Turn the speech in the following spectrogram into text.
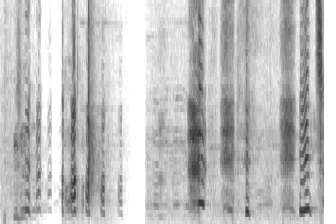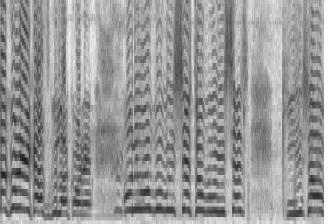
ইচ্ছা করে এই কাজগুলো করে। মানে অপবিশ্বাস অপবিশ্বাস। কি সব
